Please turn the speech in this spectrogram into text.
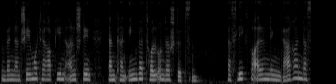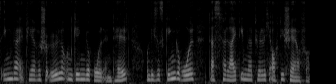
und wenn dann Chemotherapien anstehen, dann kann Ingwer toll unterstützen. Das liegt vor allen Dingen daran, dass Ingwer ätherische Öle und Gingerol enthält und dieses Gingerol, das verleiht ihm natürlich auch die Schärfe.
